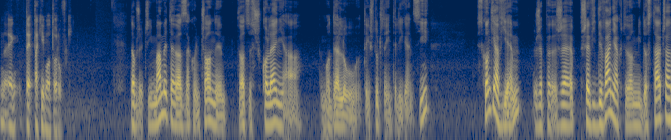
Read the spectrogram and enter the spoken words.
e, te, takiej motorówki. Dobrze, czyli mamy teraz zakończony proces szkolenia modelu tej sztucznej inteligencji. Skąd ja wiem, że, że przewidywania, które on mi dostarcza,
